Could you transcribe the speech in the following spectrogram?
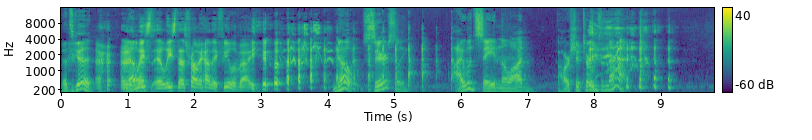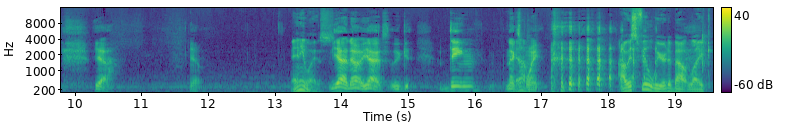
That's good. Or No, at least at least that's probably how they feel about you. No, seriously. I would say it in a lot harsher terms than that. yeah. Anyways, Yeah, no, yeah. It's, uh, ding. Next Yeah. point. I always feel weird about like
